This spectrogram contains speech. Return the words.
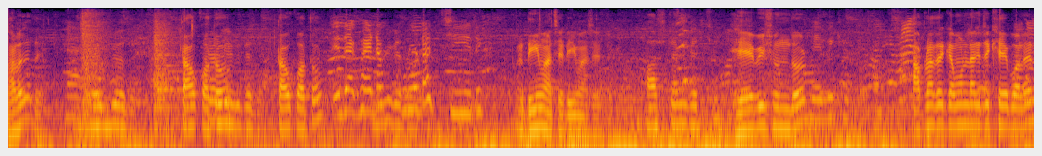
ভালো খেতে হ্যাঁ। তাও কত? তাও কত? এই দেখ ভাই এটা পুরোটা চিজ ডিম আছে ডিম আছে। ফার্স্ট টাইম খাচ্ছি হেভি সুন্দর। আপনাদের কেমন লাগছে খেয়ে বলেন?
